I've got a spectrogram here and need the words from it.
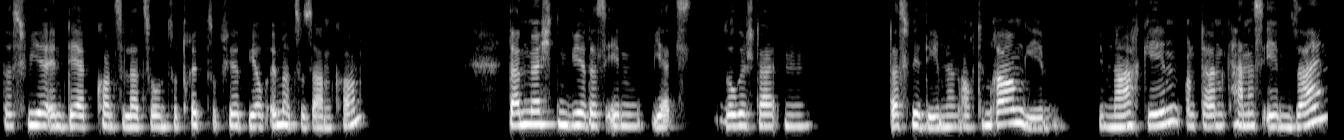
dass wir in der Konstellation zu dritt, zu viert, wie auch immer zusammenkommen, dann möchten wir das eben jetzt so gestalten, dass wir dem dann auch den Raum geben, dem nachgehen und dann kann es eben sein,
